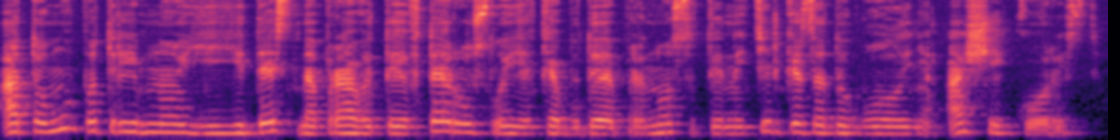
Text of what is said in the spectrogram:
а тому потрібно її десь направити в те русло, яке буде приносити не тільки задоволення, а ще й користь.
